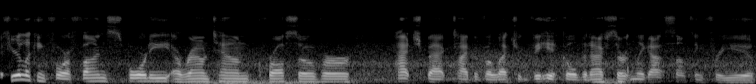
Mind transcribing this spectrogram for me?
If you're looking for a fun, sporty, around town crossover, hatchback type of electric vehicle, then I've certainly got something for you.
